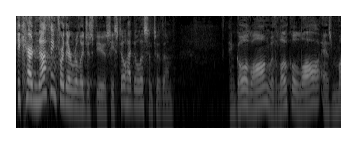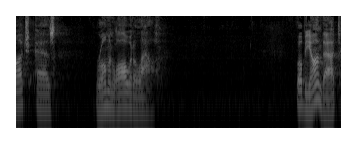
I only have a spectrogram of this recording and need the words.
he cared nothing for their religious views. He still had to listen to them and go along with local law as much as Roman law would allow. Well, beyond that,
